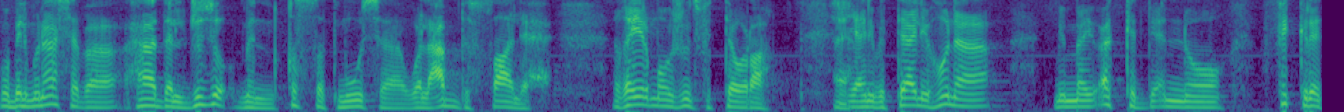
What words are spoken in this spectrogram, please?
وبالمناسبة هذا الجزء من قصة موسى والعبد الصالح غير موجود في التوراة. أيه. يعني بالتالي هنا مما يؤكد بأنه فكرة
